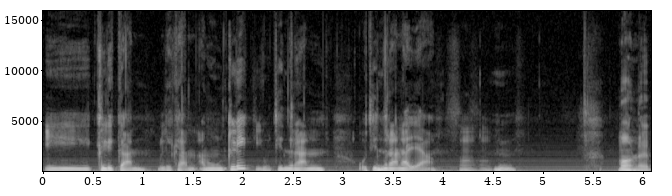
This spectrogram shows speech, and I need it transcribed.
i clicant, clicant amb un clic i ho tindran, ho tindran allà. Uh -huh. Mm. Molt bé.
